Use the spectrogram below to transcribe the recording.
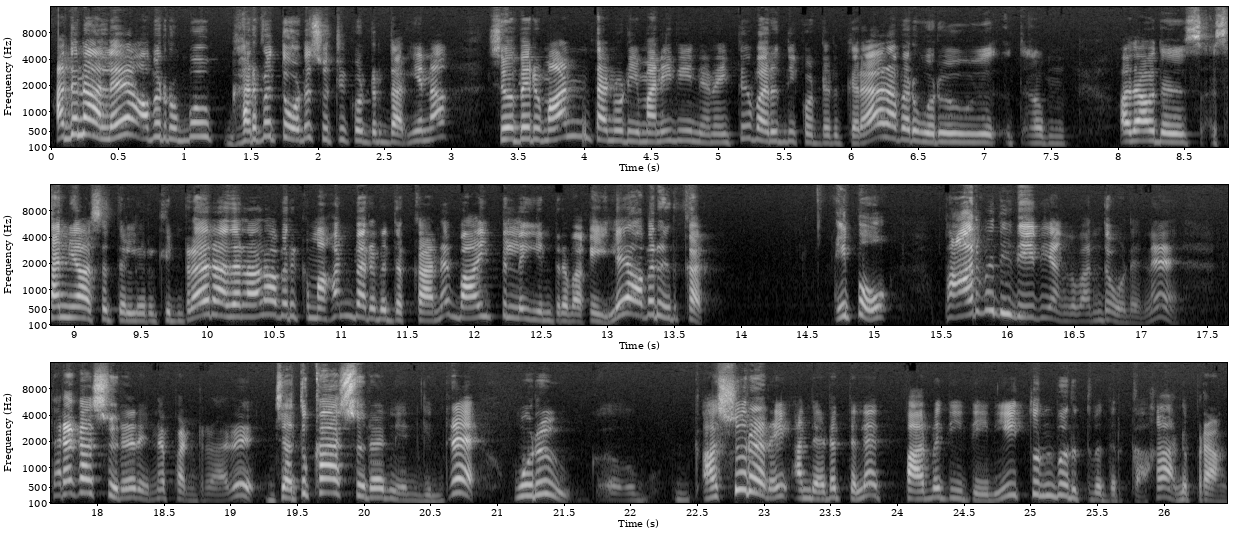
அதனால அவர் ரொம்ப கர்வத்தோட சுற்றி கொண்டிருந்தார். ஏன்னா சிவபெருமான் தன்னுடைய மனைவியை நினைத்து வருந்தி கொண்டிருக்கிறார். அவர் ஒரு அதாவது ச- சந்நியாசத்தில் இருக்கின்றார். அதனால அவருக்கு மகன் வருவதற்கான வாய்ப்பில்லை என்ற வகையிலே அவர் இருக்கார். இப்போ பார்வதி தேவி அங்க வந்த உடனே தரகாசுரர் என்ன பண்றாரு? ஜதுகாசுரன் என்கின்ற ஒரு அசுரரை அந்த இடத்துல பார்வதி தேவியை துன்புறுத்துவதற்காக அனுப்புறாங்க.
